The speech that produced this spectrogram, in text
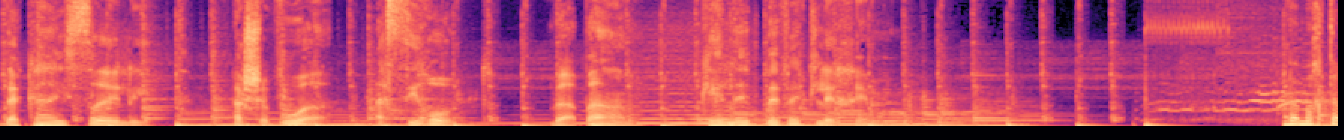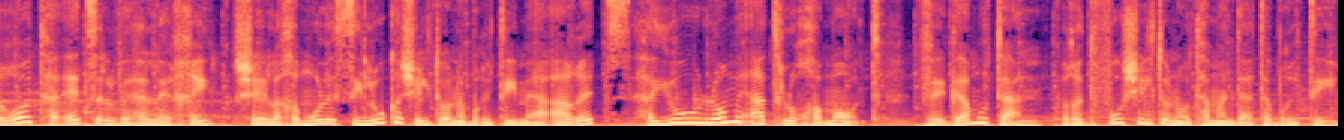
דקה ישראלית. השבוע, אסירות. והפעם, כלא בבית לחם. במחתרות האצ"ל והלח"י, שלחמו לסילוק השלטון הבריטי מהארץ, היו לא מעט לוחמות, וגם אותן רדפו שלטונות המנדט הבריטי.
